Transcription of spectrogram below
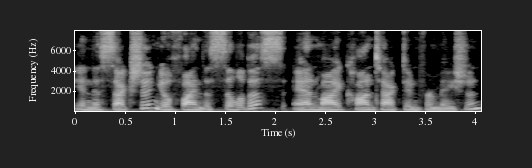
In this section, you'll find the syllabus and my contact information.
